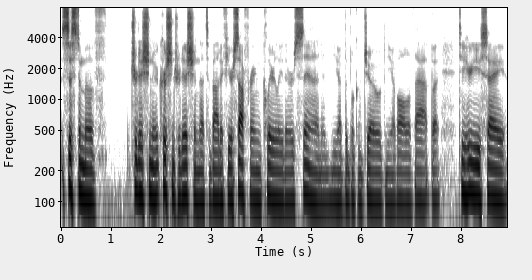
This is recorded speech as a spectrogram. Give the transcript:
system of tradition, Christian tradition, that's about if you're suffering, clearly there's sin, and you have the book of Job and you have all of that. But to hear you say,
